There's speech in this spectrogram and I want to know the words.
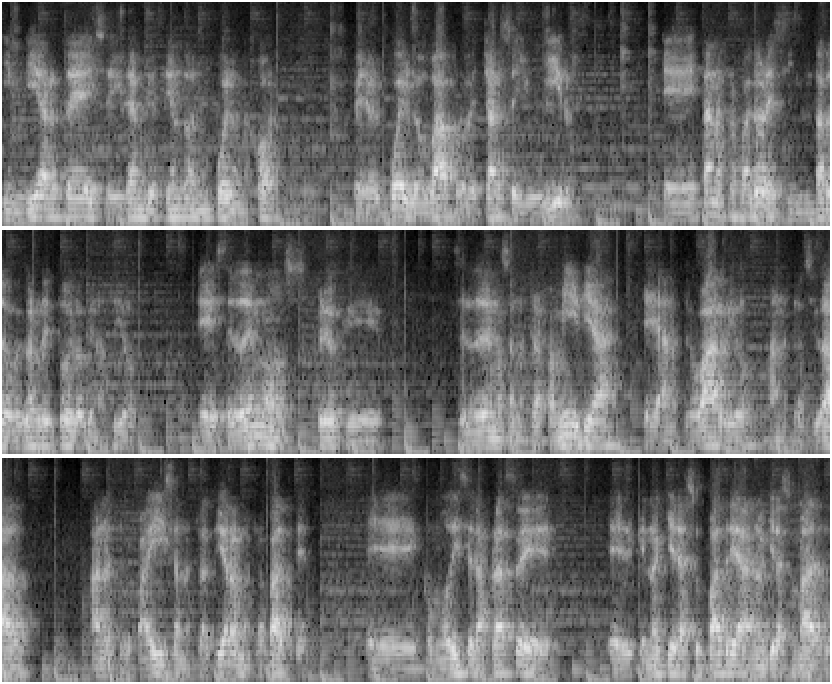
invierte y seguirá invirtiendo en un pueblo mejor. Pero el pueblo va a aprovecharse y huir eh, están nuestros valores, intentar devolverle todo lo que nos dio. Eh, se lo debemos, creo que se lo debemos a nuestra familia, eh, a nuestro barrio, a nuestra ciudad, a nuestro país, a nuestra tierra, a nuestra patria. Eh, como dice la frase, el que no quiera su patria, no quiera su madre.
